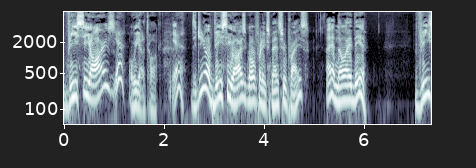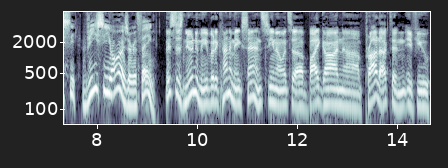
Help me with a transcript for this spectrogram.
VCRs? Yeah. Oh, we got to talk. Yeah. Did you know VCRs go for an expensive price? I had no idea. VC VCRs are a thing. This is new to me, but it kind of makes sense. You know, it's a bygone uh, product, and if you,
